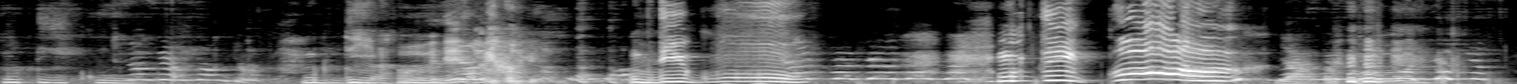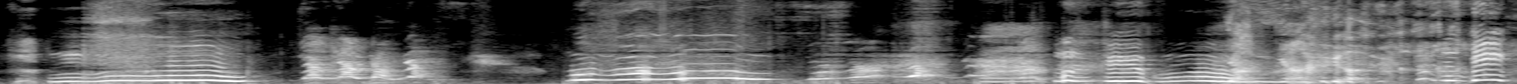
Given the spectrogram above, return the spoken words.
Hindi ko. Hindi ko. Hindi ko. Hindi ko. Yata Hindi ko. Hindi ko.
